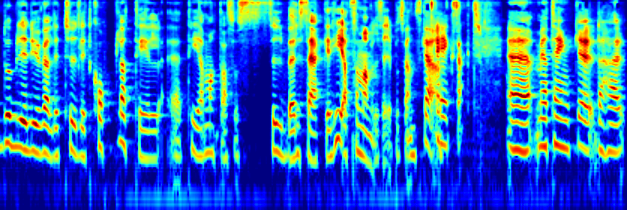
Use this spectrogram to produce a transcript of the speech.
då blir det ju väldigt tydligt kopplat till eh, temat, alltså cybersäkerhet som man väl säger på svenska. Exakt. Eh, men jag tänker det här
